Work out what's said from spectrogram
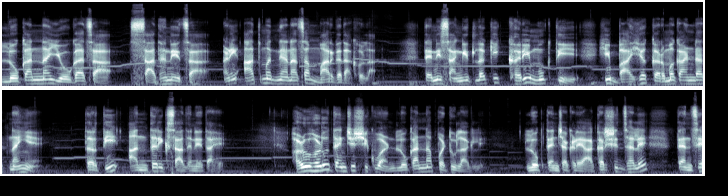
लोकांना योगाचा साधनेचा आणि आत्मज्ञानाचा मार्ग दाखवला. त्यांनी सांगितलं की खरी मुक्ती ही बाह्य कर्मकांडात नाहीये तर ती आंतरिक साधनेत आहे. हळूहळू त्यांची शिकवण लोकांना पटू लागली. लोक त्यांच्याकडे आकर्षित झाले त्यांचे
